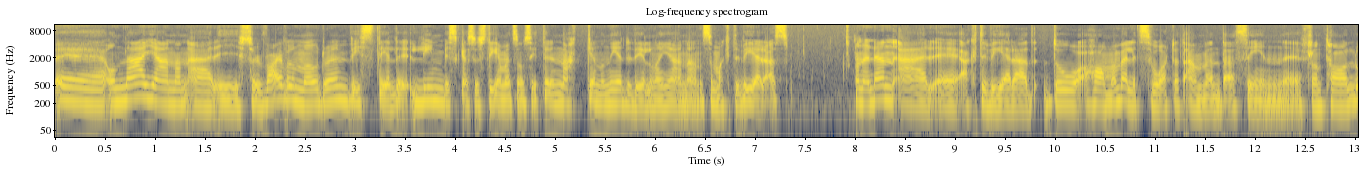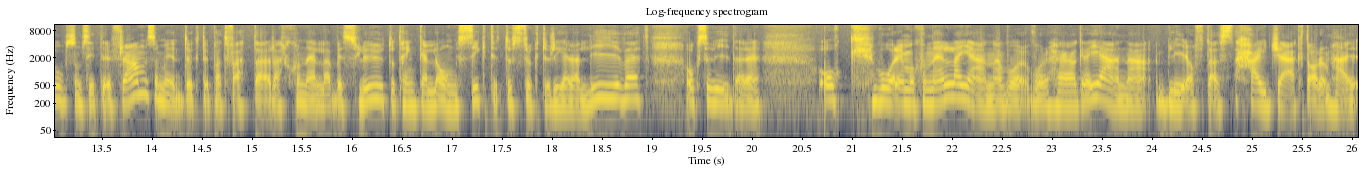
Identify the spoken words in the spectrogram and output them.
Eh, och när hjärnan är i survival mode, då är det en viss del, det limbiska systemet som sitter i nacken och nedre delen av hjärnan som aktiveras. Och när den är eh, aktiverad då har man väldigt svårt att använda sin eh, frontallob som sitter fram som är duktig på att fatta rationella beslut och tänka långsiktigt och strukturera livet och så vidare. Och vår emotionella hjärna, vår, vår högra hjärna blir oftast hijacked av de här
